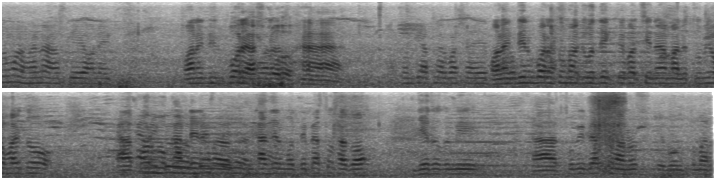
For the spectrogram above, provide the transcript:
সময় হয় না আজকে অনেক অনেকদিন পরে আসলো হ্যাঁ। এখন কি আপনার বাসায় অনেকদিন পরে তোমাকেও দেখতে পাচ্ছি না মানে তুমিও হয়তো কর্মকাণ্ডের। কাজের মধ্যে ব্যস্ত থাকো। যেহেতু তুমি খুবই ব্যস্ত মানুষ এবং তোমার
